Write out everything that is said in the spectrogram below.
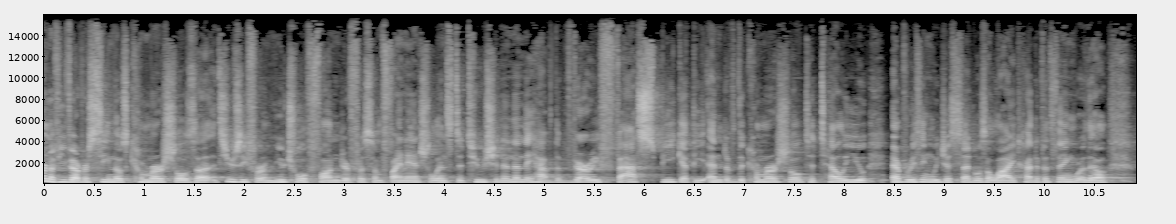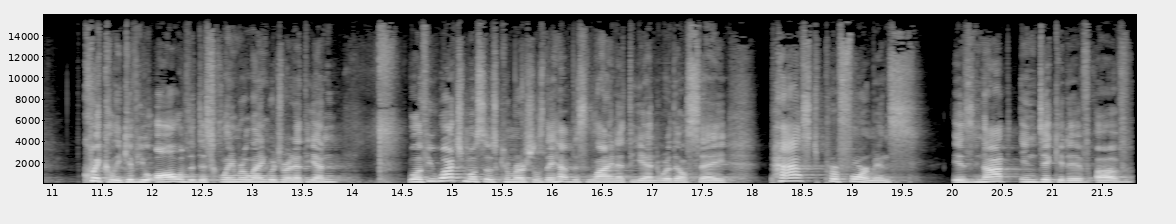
I don't know if you've ever seen those commercials. Uh, it's usually for a mutual fund or for some financial institution, and then they have the very fast speak at the end of the commercial to tell you everything we just said was a lie, kind of a thing, where they'll quickly give you all of the disclaimer language right at the end. Well, if you watch most of those commercials, they have this line at the end where they'll say, Past performance is not indicative of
